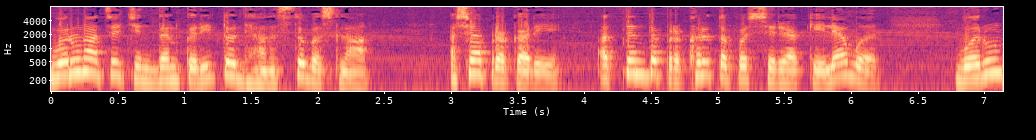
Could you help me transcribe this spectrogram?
वरुणाचे चिंतन करीत तो ध्यानस्थ बसला. अशा प्रकारे अत्यंत प्रखर तपश्चर्या केल्यावर वरुण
